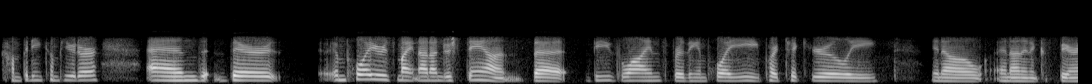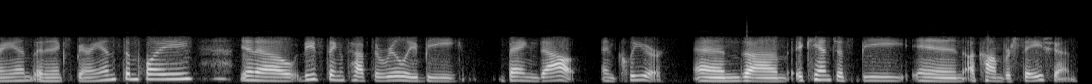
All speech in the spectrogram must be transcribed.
company computer. And their employers might not understand that these lines for the employee, particularly, you know, an inexperienced, an inexperienced employee, you know, these things have to really be banged out and clear. And um, it can't just be in a conversation,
